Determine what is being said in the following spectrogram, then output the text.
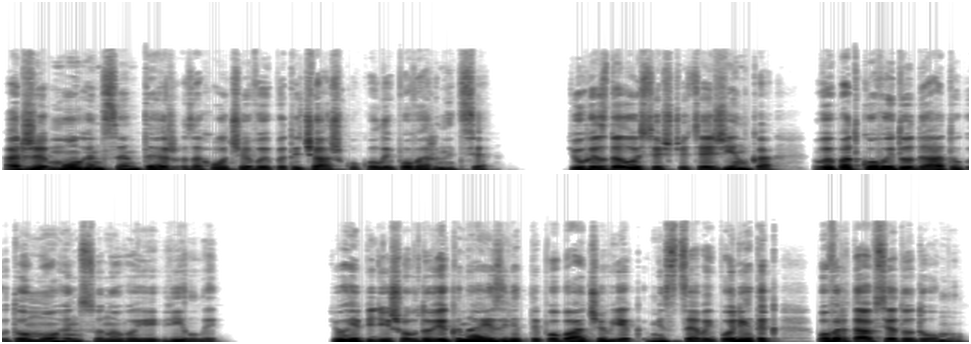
адже Могенсен теж захоче випити чашку, коли повернеться. Тюге здалося, що ця жінка випадковий додаток до Могенсонової вілли. Тюге підійшов до вікна і звідти побачив, як місцевий політик повертався додому.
